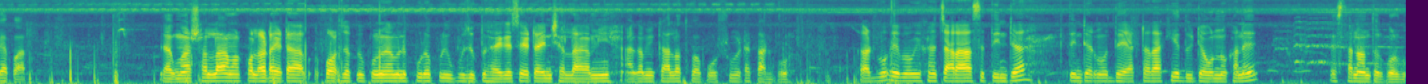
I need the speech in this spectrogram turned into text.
ব্যাপার। যাক মার্শাল্লাহ আমার কলাটা এটা পর্যাপ্ত পরিমাণে মানে পুরোপুরি উপযুক্ত হয়ে গেছে। এটা ইনশাল্লাহ আমি আগামী কাল অথবা পরশু এটা কাটবো। কাটবো এবং এখানে চারা আছে তিনটা, তিনটার মধ্যে একটা রাখিয়ে দুইটা অন্যখানে স্থানান্তর করব।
